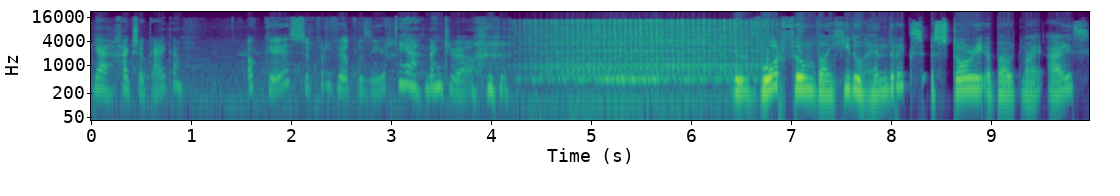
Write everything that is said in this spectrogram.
ja, ga ik zo kijken. Oké, okay, super. Veel plezier. Ja, dankjewel. De voorfilm van Guido Hendricks, A Story About My Eyes,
